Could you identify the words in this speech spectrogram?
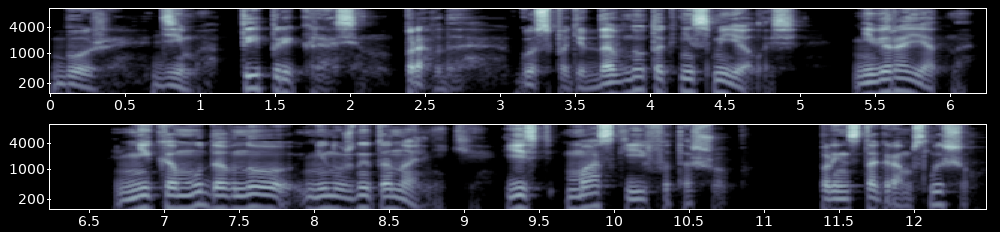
Боже, Дима, ты прекрасен, правда. Господи, давно так не смеялась. Невероятно. Никому давно не нужны тональники. Есть маски и фотошоп. Про Инстаграм слышал?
